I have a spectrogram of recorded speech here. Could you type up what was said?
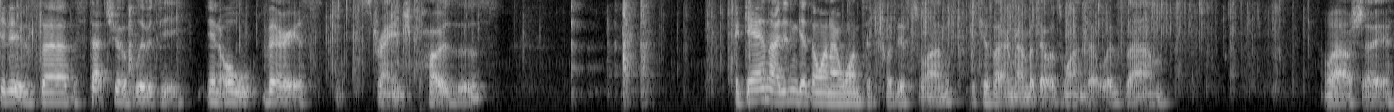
it is uh, the Statue of Liberty in all various strange poses. Again, I didn't get the one I wanted for this one because I remember there was one that was, um, well, I'll show you.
